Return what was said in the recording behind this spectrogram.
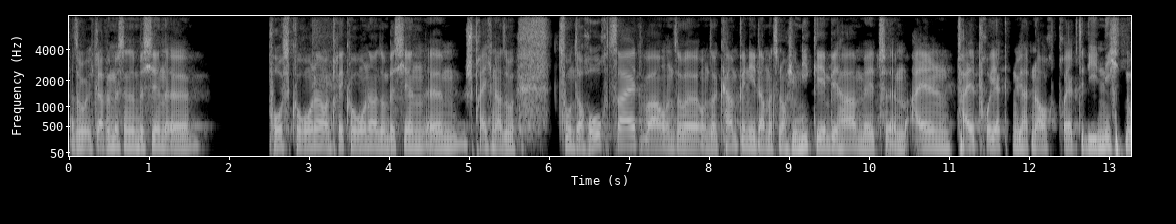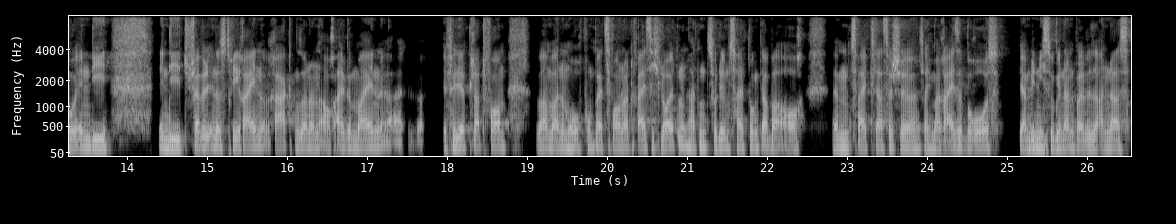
Also ich glaube, wir müssen so ein bisschen äh, Post-Corona und Prä-Corona so ein bisschen ähm, sprechen. Also zu unserer Hochzeit war unsere, unsere Company damals noch Unique GmbH mit ähm, allen Teilprojekten. Wir hatten auch Projekte, die nicht nur in die, in die Travel-Industrie reinragten, sondern auch allgemein äh, Affiliate-Plattform waren wir an einem Hochpunkt bei 230 Leuten, hatten zu dem Zeitpunkt aber auch ähm, zwei klassische, sag ich mal, Reisebüros. Wir haben die nicht so genannt, weil wir sie anders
